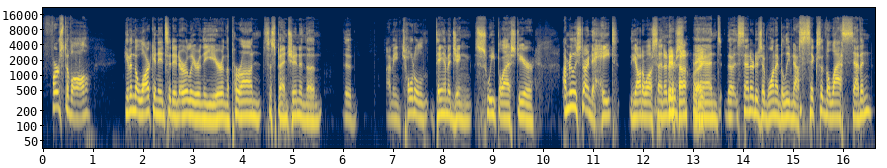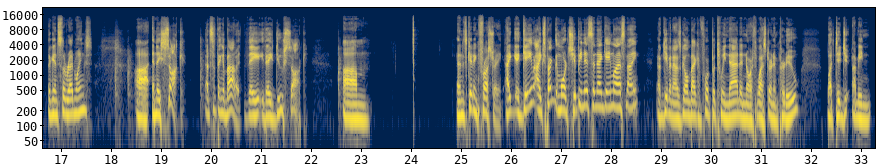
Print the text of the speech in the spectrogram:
First of all, given the Larkin incident earlier in the year and the Perron suspension and the the I mean total damaging sweep last year, I'm really starting to hate the Ottawa Senators. Yeah, right. And the Senators have won, I believe, now six of the last seven against the Red Wings. Uh, and they suck. That's the thing about it. They they do suck. Um, and it's getting frustrating. I, a game. I expected more chippiness in that game last night. Now, given I was going back and forth between that and Northwestern and Purdue, but did you? I mean,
